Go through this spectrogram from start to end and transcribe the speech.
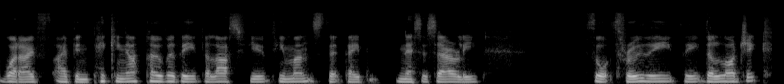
what I've I've been picking up over the the last few few months that they've necessarily thought through the the, the logic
